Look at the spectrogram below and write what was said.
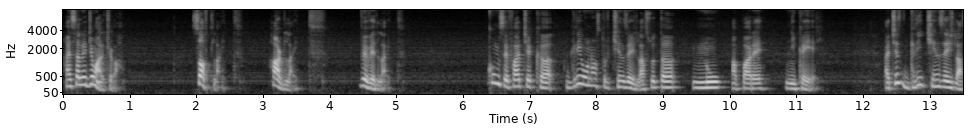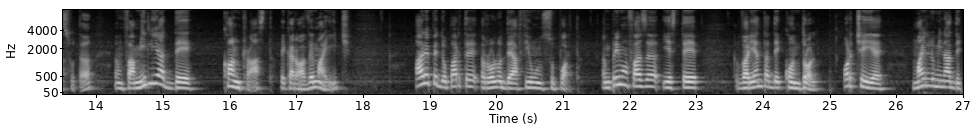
Hai să alegem altceva. Soft light, hard light, vivid light. Cum se face că griul nostru 50% nu apare nicăieri? Acest gri 50% în familia de contrast pe care o avem aici are pe de o parte rolul de a fi un suport. În prima fază este varianta de control. Orice e mai luminat de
